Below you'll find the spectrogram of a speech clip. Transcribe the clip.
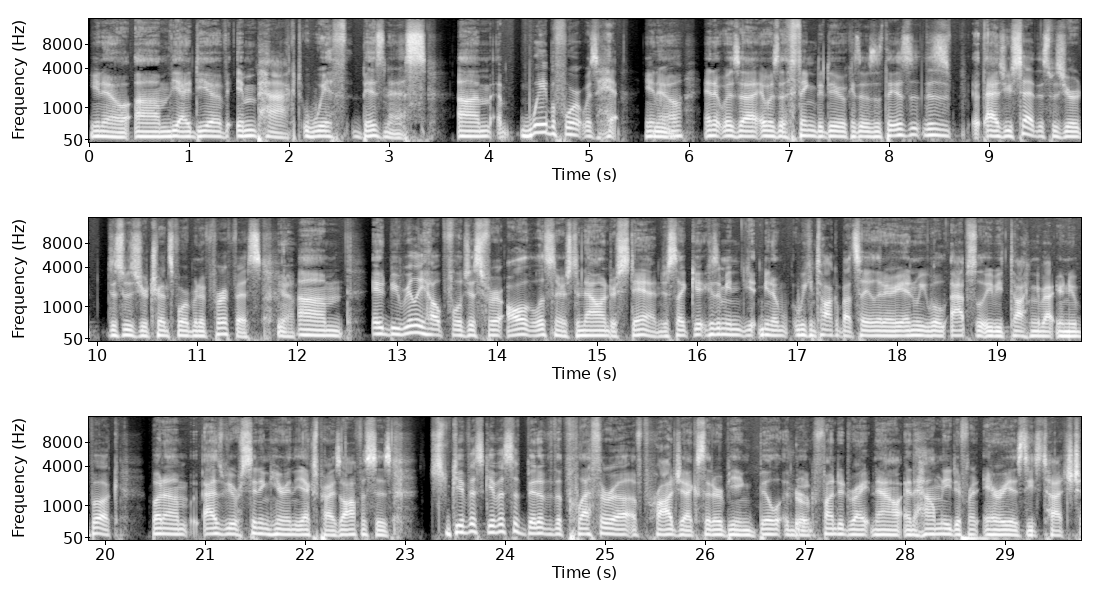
you know, um, the idea of impact with business, um, way before it was hip, you know, and it was a, it was a thing to do because it was a thing. This is, this is, as you said, this was your this was your transformative purpose. Yeah. Um, it would be really helpful just for all of the listeners to now understand, just like because I mean, you, you know, we can talk about Celularity, and we will absolutely be talking about your new book. But um, as we were sitting here in the X Prize offices, give us give us a bit of the plethora of projects that are being built and being funded right now, and how many different areas these touched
